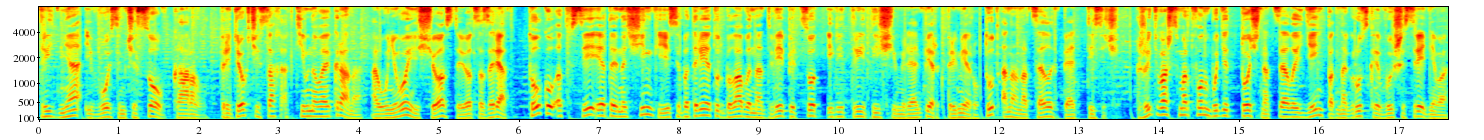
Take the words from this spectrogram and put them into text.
Три дня и 8 часов, Карл, при трех часах активного экрана, а у него еще остается заряд. Толку от всей этой начинки, если батарея тут была бы на 2500 или 3000 мА, к примеру. Тут она на целых 5000. Жить ваш смартфон будет точно целый день под нагрузкой выше среднего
